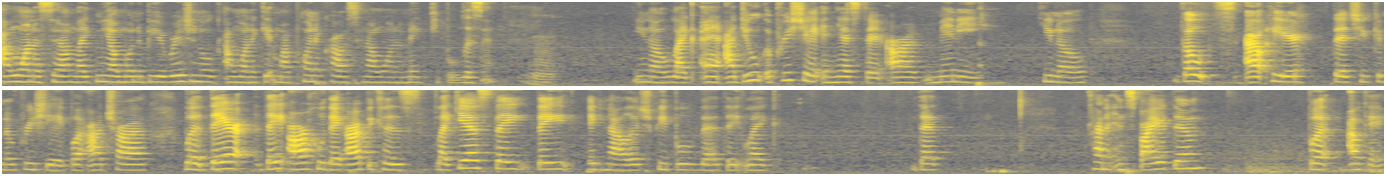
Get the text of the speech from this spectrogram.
I want to sound like me. I want to be original. I want to get my point across, and I want to make people listen. Mm. you know like and i do appreciate and yes there are many you know, goats out here that you can appreciate. But I try. But they're they are who they are because like yes they they acknowledge people that they like that kind of inspired them. But okay,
